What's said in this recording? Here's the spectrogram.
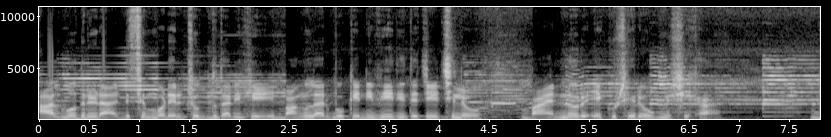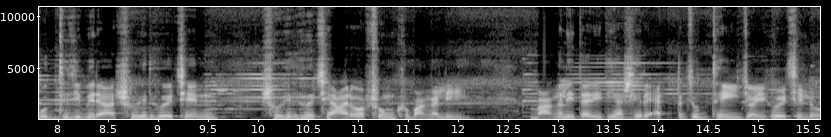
আলবদরেরা ডিসেম্বরের চোদ্দ তারিখে বাংলার বুকে নিভিয়ে দিতে চেয়েছিল বায়ান্নর একুশের অগ্নিশিখা। বুদ্ধিজীবীরা শহীদ হয়েছেন, শহীদ হয়েছে আরও অসংখ্য বাঙালি। বাঙালি তার ইতিহাসের একটা যুদ্ধেই জয় হয়েছিল।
